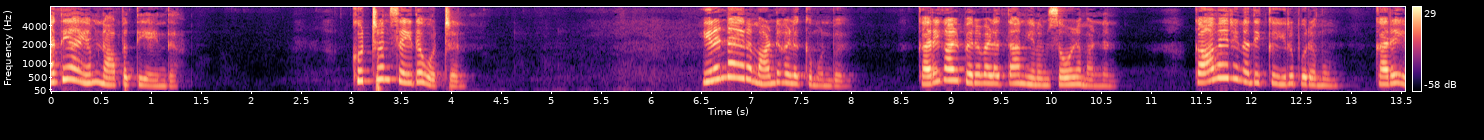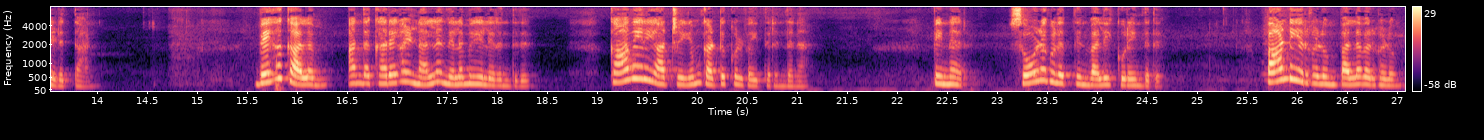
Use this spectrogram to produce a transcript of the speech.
அத்தியாயம் நாற்பத்தி ஐந்து குற்றம் செய்த ஒற்றன். இரண்டாயிரம் ஆண்டுகளுக்கு முன்பு கரிகால் பெருவளத்தான் எனும் சோழ மன்னன் காவேரி நதிக்கு இருபுறமும் கரை எடுத்தான். வெகு காலம் அந்த கரைகள் நல்ல நிலைமையில் இருந்தது. காவேரி ஆற்றையும் கட்டுக்குள் வைத்திருந்தன. பின்னர் சோழகுலத்தின் வலி குறைந்தது. பாண்டியர்களும் பல்லவர்களும்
